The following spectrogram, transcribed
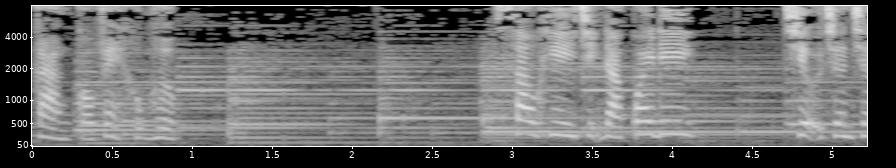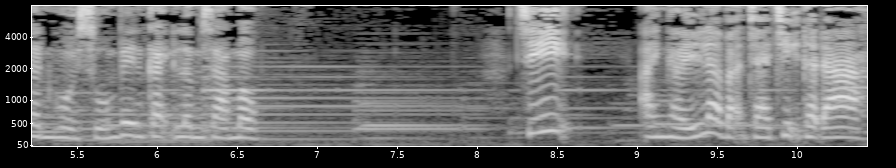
càng có vẻ không hợp. Sau khi chị Đạc quay đi, Triệu chân chân ngồi xuống bên cạnh Lâm Gia Mộc. Chị, anh ấy là bạn trai chị thật à?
